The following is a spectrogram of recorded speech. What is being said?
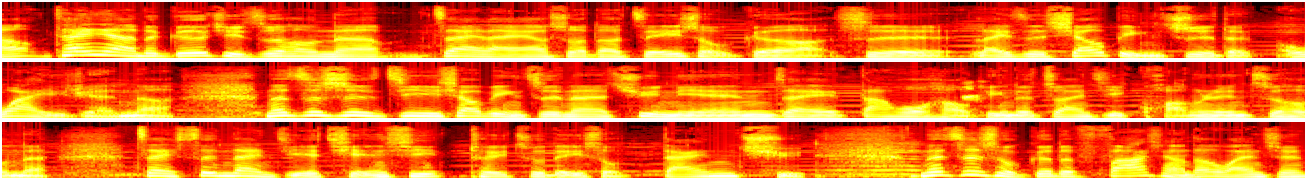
好，谭雅的歌曲之后呢，再来要说到这一首歌啊，是来自萧秉治的《外人》呢。那这是继萧秉治呢去年在大获好评的专辑《狂人》之后呢，在圣诞节前夕推出的一首单曲。那这首歌的发想到完成，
